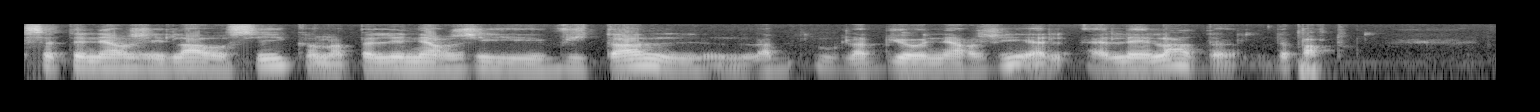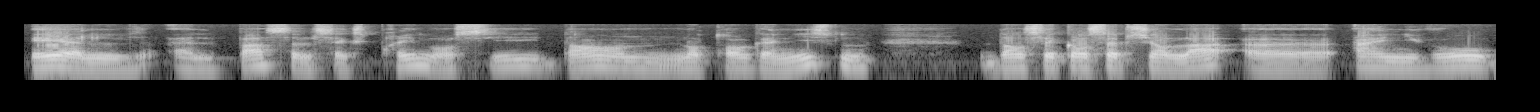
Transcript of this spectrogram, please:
cette énergie-là aussi, qu'on appelle l'énergie vitale, la, la bioénergie, elle, elle, est là de partout et elle, elle passe, elle s'exprime aussi dans notre organisme, dans ces conceptions-là, euh, à un niveau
